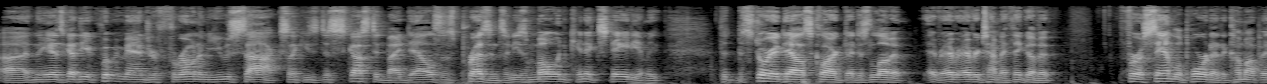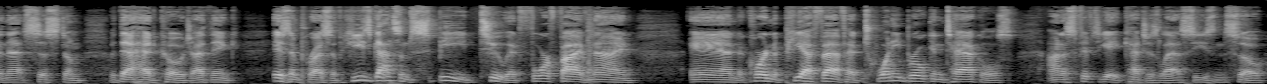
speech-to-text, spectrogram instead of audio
Uh, and he has got the equipment manager throwing him used socks like he's disgusted by Dallas's presence, and he's mowing Kinnick Stadium. He, the, the story of Dallas Clark, I just love it every, every, every time I think of it. For a Sam LaPorta to come up in that system with that head coach, I think is impressive. He's got some speed too at 4.59, and according to PFF, had 20 broken tackles on his 58 catches last season. So,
